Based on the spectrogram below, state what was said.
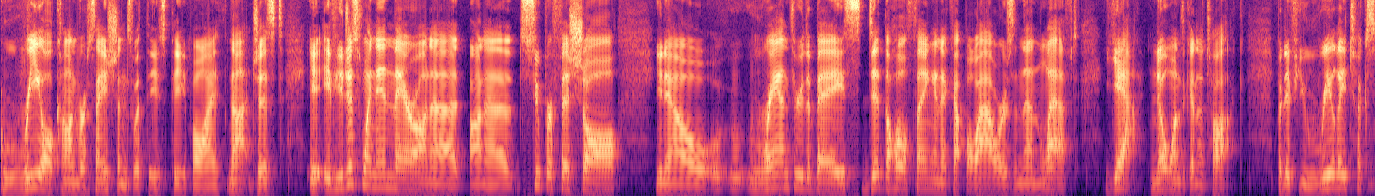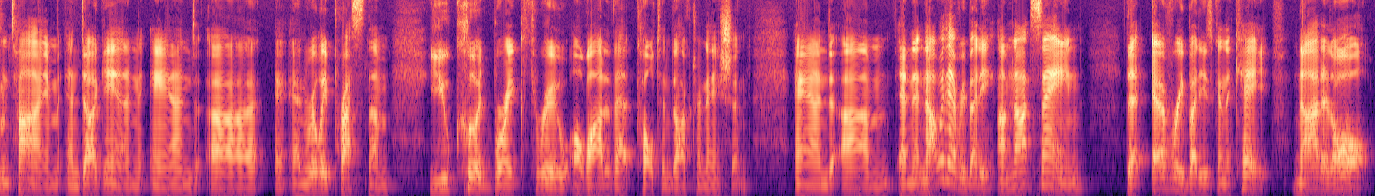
real conversations with these people. I not just if you just went in there on a on a superficial, you know, ran through the base, did the whole thing in a couple hours and then left. Yeah, no one's going to talk. But if you really took some time and dug in and uh, and really pressed them, you could break through a lot of that cult indoctrination. And um, and not with everybody. I'm not saying that everybody's going to cave. Not at all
